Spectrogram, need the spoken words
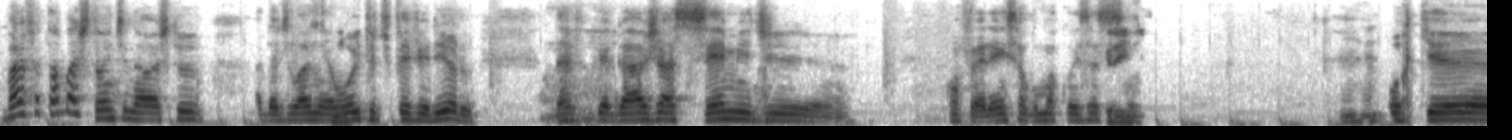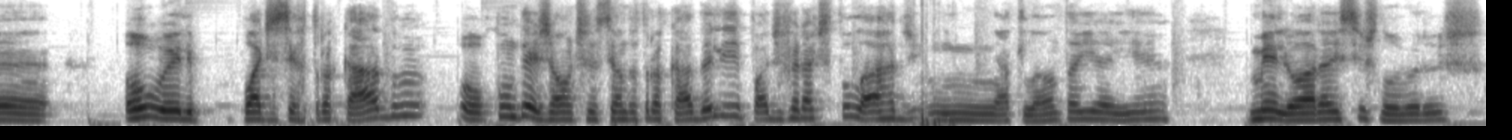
vai afetar bastante, né? Eu acho que a deadline é Sim. é 8 de fevereiro. Deve pegar já semi de conferência, alguma coisa assim. Uhum. Porque ou ele pode ser trocado, ou com o Dejounte sendo trocado, ele pode virar titular de, em Atlanta e aí melhora esses números.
